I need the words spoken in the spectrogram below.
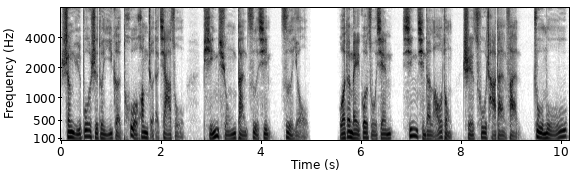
生于波士顿一个拓荒者的家族。贫穷但自信、自由。我的美国祖先辛勤的劳动，吃粗茶淡饭，住木屋，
